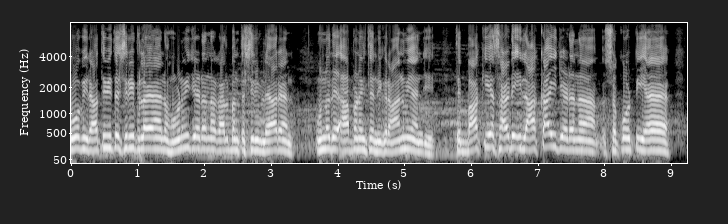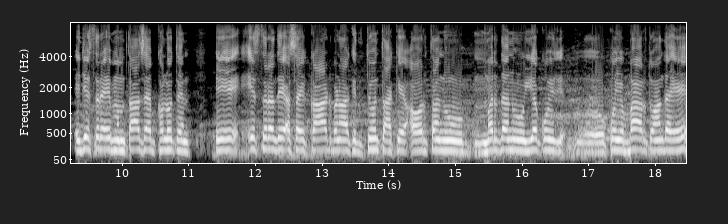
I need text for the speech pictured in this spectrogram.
ਉਹ ਵੀ ਰਾਤੀ ਵੀ ਤਸ਼ਰੀਫ ਲੈ ਆਏ ਨੇ ਹੁਣ ਵੀ ਜਿਹੜਾ ਨਾ ਗਲਬਨ ਤਸ਼ਰੀਫ ਲੈ ਰਹੇ ਨੇ ਉਹਨਾਂ ਦੇ ਆਪਣੇ ਇੱਥੇ ਨਿਗਰਾਨ ਵੀ ਹਨ ਜੀ ਤੇ ਬਾਕੀ ਸਾਡੇ ਇਲਾਕਾ ਹੀ ਜਿਹੜਾ ਨਾ ਸਕੋਟੀ ਹੈ ਇਹ ਜਿਸ ਤਰ੍ਹਾਂ ਇਹ ਮਮਤਾਜ਼ ਸਾਹਿਬ ਖਲੋਤੇ ਨੇ ਇਹ ਇਸ ਤਰ੍ਹਾਂ ਦੇ ਅਸਾਂ ਕਾਰਡ ਬਣਾ ਕੇ ਦਿੱਤੇ ਤਾਂ ਕਿ ਔਰਤਾਂ ਨੂੰ ਮਰਦਾਂ ਨੂੰ ਜਾਂ ਕੋਈ ਕੋਈ ਬਾਹਰ ਤੋਂ ਆਂਦਾ ਹੈ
